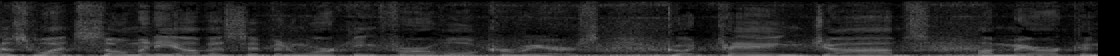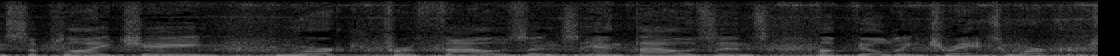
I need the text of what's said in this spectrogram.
is what so many of us have been working for our whole careers. Good paying jobs, American supply chain, work for thousands and thousands of building trades workers.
